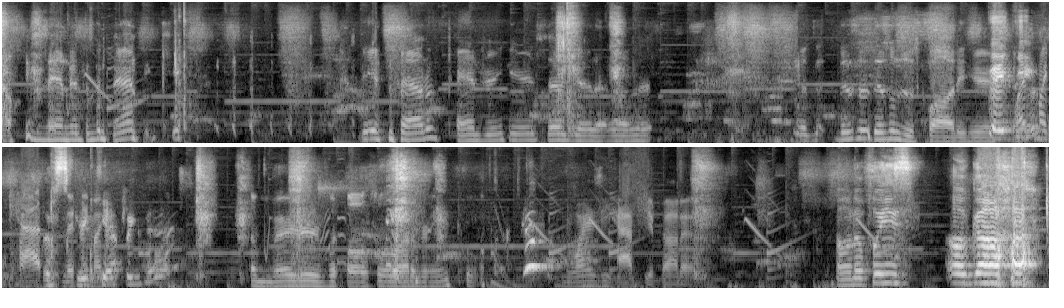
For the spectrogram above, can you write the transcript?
Alexander the Banana King. The amount of pandering here is so good. I love it. This is this one's just quality here. Thank Why you. is my cat I'm sniffing my capping that. A murder, but also a lot of rain. Why is he happy about it? Oh no, please. Oh god.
